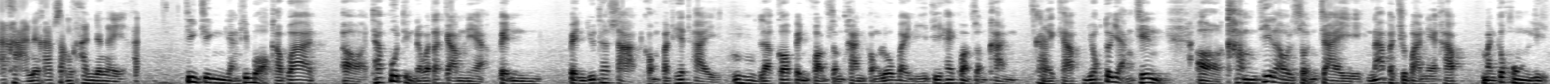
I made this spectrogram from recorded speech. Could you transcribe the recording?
าขาเนี่ยครับสำคัญยังไงครับ จริง ๆ อย่างที่บอกครับว่าเอ่อถ้าพูดถึงนวัตกรรมเนี่ยเป็น เป็นยุทธศาสตร์ของประเทศไทยอืมแล้วก็เป็นความสำคัญของโลกใบนี้ที่ให้ความสำคัญครับนะครับยกตัวอย่างเช่นเอ่อคำที่เราสนใจณปัจจุบันเนี่ยครับมันก็คงหลีก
